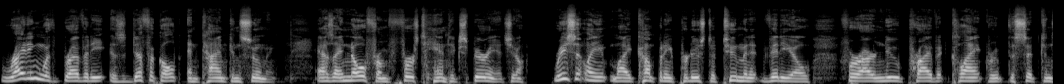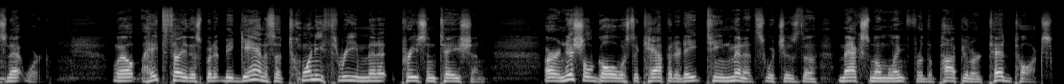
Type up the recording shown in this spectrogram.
Writing with brevity is difficult and time consuming, as I know from firsthand experience. You know, recently my company produced a two minute video for our new private client group, the Sitkins Network. Well, I hate to tell you this, but it began as a 23 minute presentation. Our initial goal was to cap it at 18 minutes, which is the maximum length for the popular TED Talks.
